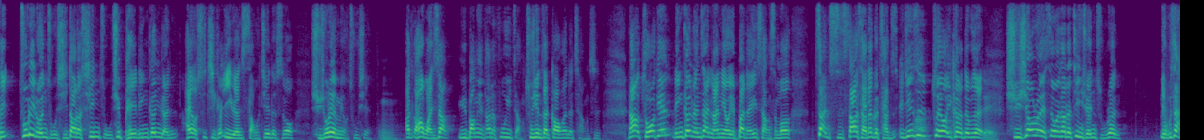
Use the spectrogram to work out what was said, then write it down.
林朱立伦主席到了新竹去陪林根人，还有十几个议员扫街的时候，许修炼没有出现。嗯啊，然后晚上于邦彦他的副议长出现在高安的场子，然后昨天林根人在南寮也办了一场什么战死沙场那个场子，已经是最后一刻了，对不对？对。许修睿身为他的竞选主任也不在，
